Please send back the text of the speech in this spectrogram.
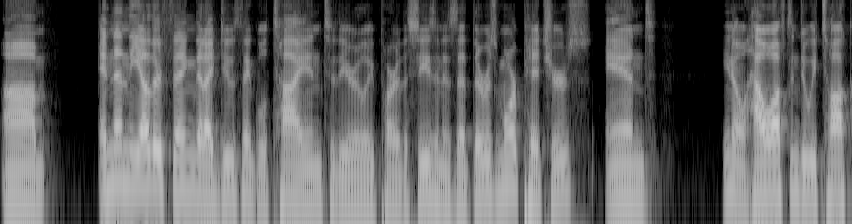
Um, and then the other thing that I do think will tie into the early part of the season is that there was more pitchers, and you know how often do we talk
